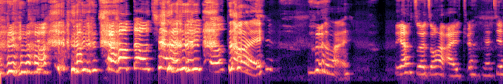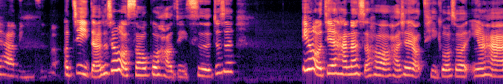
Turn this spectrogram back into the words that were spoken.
里，还要道歉，对对，你要追踪他 IG，你还记得他的名字吗？我记得，可是我搜过好几次，就是。因为我记得他那时候好像有提过说，因为他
